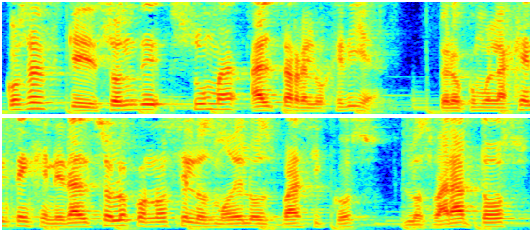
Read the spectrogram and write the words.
cosas que son de suma alta relojería. Pero como la gente en general solo conoce los modelos básicos, los baratos,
